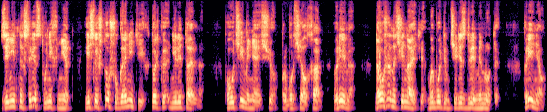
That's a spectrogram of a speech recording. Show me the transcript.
Зенитных средств у них нет. Если что, шуганите их, только не летально. Поучи меня еще, пробурчал хан. Время. «Да уже начинайте, мы будем через две минуты». «Принял».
